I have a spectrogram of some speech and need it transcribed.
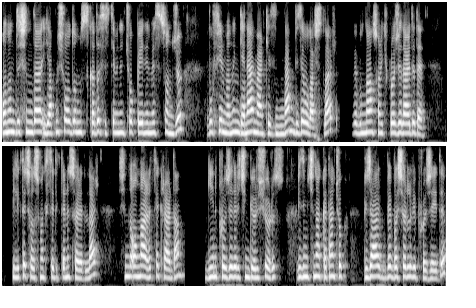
Onun dışında yapmış olduğumuz SCADA sisteminin çok beğenilmesi sonucu bu firmanın genel merkezinden bize ulaştılar ve bundan sonraki projelerde de birlikte çalışmak istediklerini söylediler. Şimdi onlarla tekrardan yeni projeler için görüşüyoruz. Bizim için hakikaten çok güzel ve başarılı bir projeydi.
